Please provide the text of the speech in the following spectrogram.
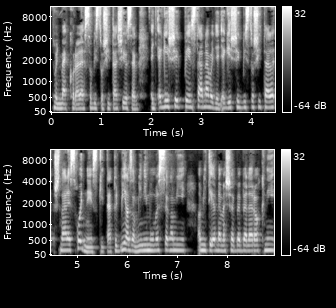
hogy mekkora lesz a biztosítási összeg. Egy egészségpénztárnál, vagy egy egészségbiztosításnál ez hogy néz ki? Tehát, hogy mi az a minimum összeg, ami, amit érdemes ebbe belerakni,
